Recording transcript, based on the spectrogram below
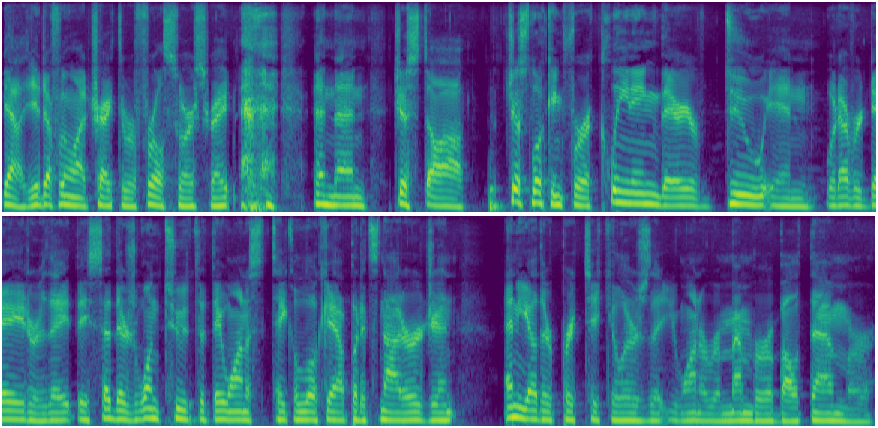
yeah, you definitely want to track the referral source, right? and then just uh, just looking for a cleaning. They're due in whatever date, or they they said there's one tooth that they want us to take a look at, but it's not urgent. Any other particulars that you want to remember about them, or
